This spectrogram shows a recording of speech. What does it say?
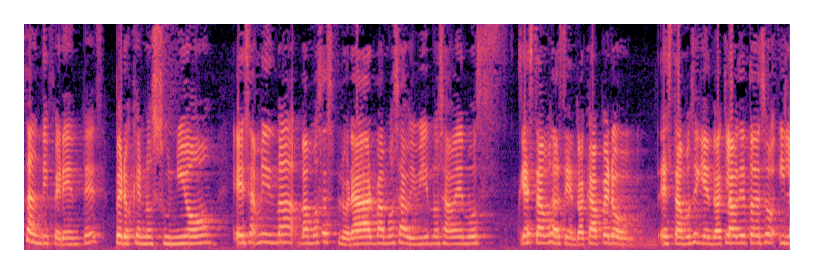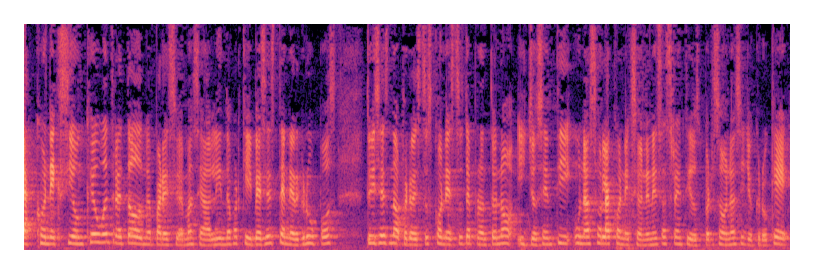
tan diferentes, pero que nos unió esa misma, vamos a explorar, vamos a vivir, no sabemos qué estamos haciendo acá, pero estamos siguiendo a Claudia todo eso y la conexión que hubo entre todos me pareció demasiado linda porque hay veces tener grupos, tú dices, no, pero estos con estos de pronto no, y yo sentí una sola conexión en esas 32 personas y yo creo que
